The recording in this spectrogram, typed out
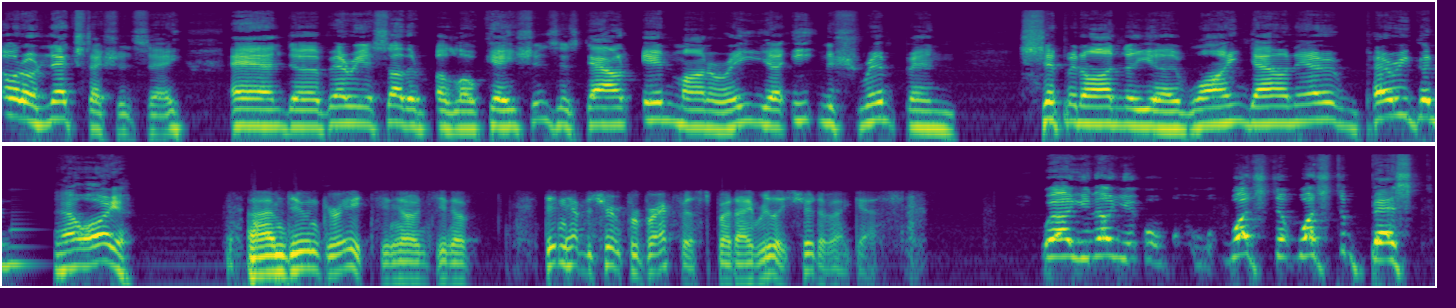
AutoNXT, I should say, and uh, various other uh, locations, is down in Monterey eating the shrimp and sipping on the uh, wine down there. Perry, good. Morning. How are you? I'm doing great. You know, you know, didn't have the shrimp for breakfast, but I really should have, I guess. Well, you know, you what's the what's the best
